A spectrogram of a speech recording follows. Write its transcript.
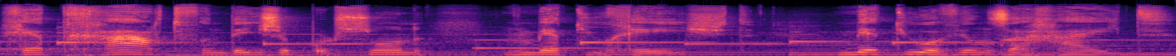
het hart van deze persoon met uw geest met uw wilsheid.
